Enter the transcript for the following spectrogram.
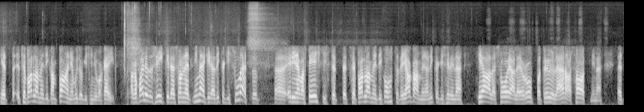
nii et, et see parlamendi kampaania muidugi siin juba käib. aga paljudes riikides on need nimekirjad ikkagi suletud äh, erinevalt Eestist, et, et see parlamendikohtade jagamine on ikkagi selline heale soojale Euroopa tööle ärasaatmine. et,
